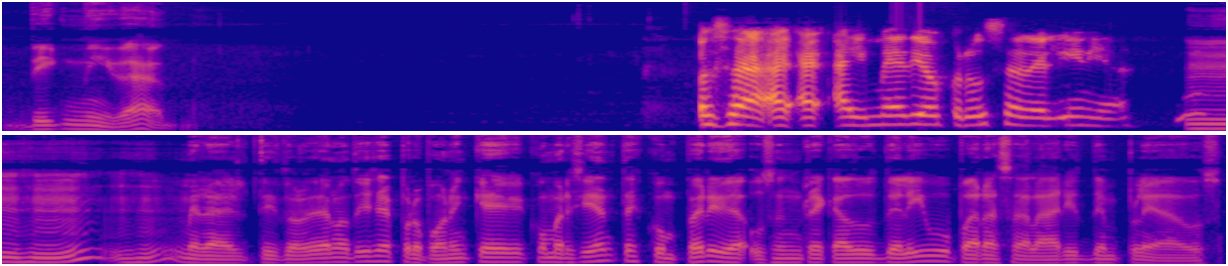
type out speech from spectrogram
Dignidad. O sea, hay, medio cruce de línea. Mira, el titular de la noticia proponen que comerciantes con pérdida usen recaudos del IBU para salarios de empleados.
